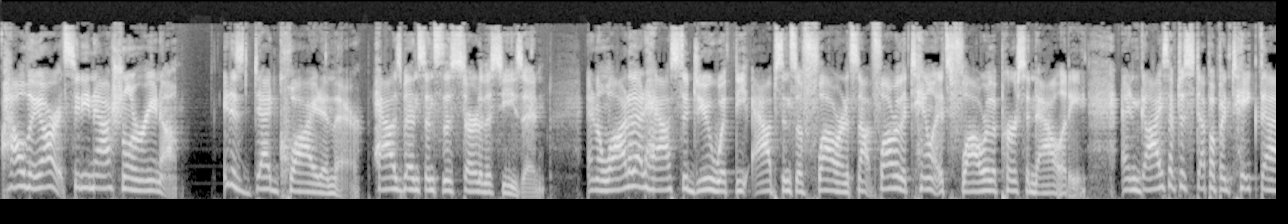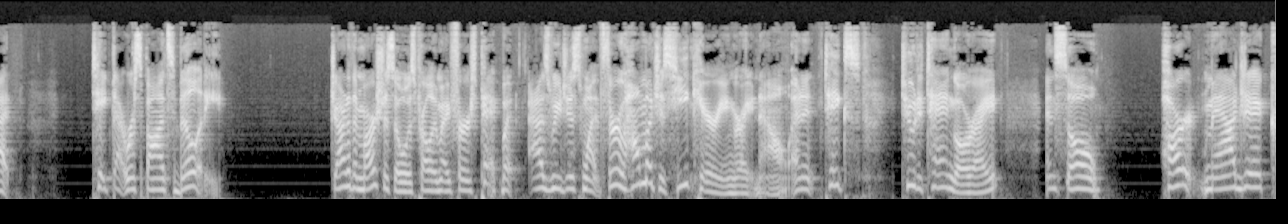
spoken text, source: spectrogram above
how they are at City National Arena. It is dead quiet in there. Has been since the start of the season. And a lot of that has to do with the absence of Flower. And it's not Flower the talent, it's Flower the personality. And guys have to step up and take that take that responsibility. Jonathan Marchessault was probably my first pick, but as we just went through, how much is he carrying right now? And it takes two to tango, right? And so heart, magic,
